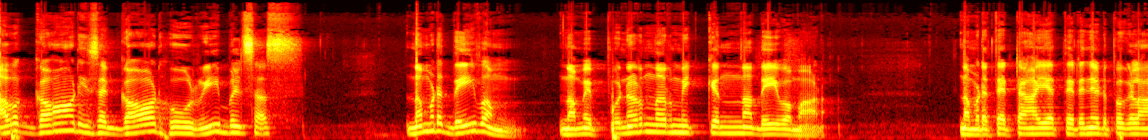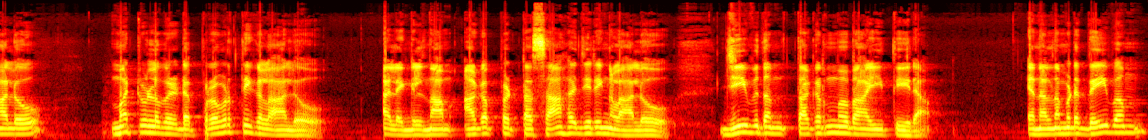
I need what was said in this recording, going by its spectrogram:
അവർ God is a God who rebuilds us നമ്മുടെ ദൈവം നമ്മെ പുനർനിർമ്മിക്കുന്ന ദൈവമാണ്. നമ്മുടെ തെറ്റായ തിരഞ്ഞെടുപ്പുകളാലോ മറ്റുള്ളവരുടെ പ്രവൃത്തികളാലോ അല്ലെങ്കിൽ നാം അകപ്പെട്ട സാഹചര്യങ്ങളാലോ ജീവിതം തകർന്നതായി തീരാം. എന്നാൽ നമ്മുടെ ദൈവം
